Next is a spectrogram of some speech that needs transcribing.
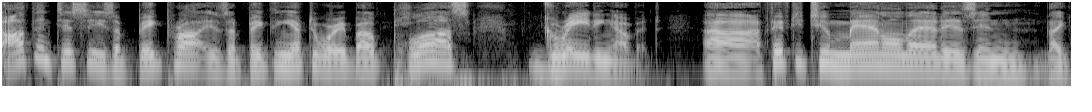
authenticity is a big pro is a big thing you have to worry about. Plus grading of it. Uh, a 52 Mantle that is in like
